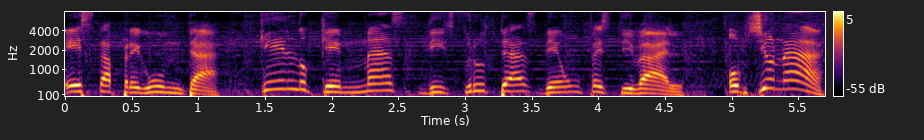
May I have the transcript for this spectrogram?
esta pregunta. ¿Qué es lo que más disfrutas de un festival? Opción A,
